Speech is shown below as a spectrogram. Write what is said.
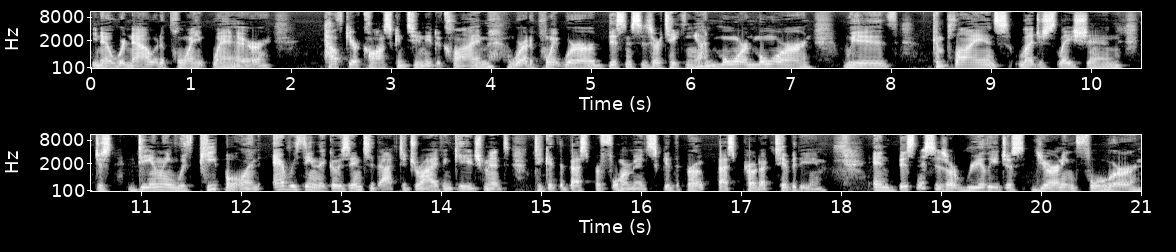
You know, we're now at a point where healthcare costs continue to climb. We're at a point where businesses are taking on more and more with compliance, legislation, just dealing with people and everything that goes into that to drive engagement, to get the best performance, get the pro- best productivity. And businesses are really just yearning for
